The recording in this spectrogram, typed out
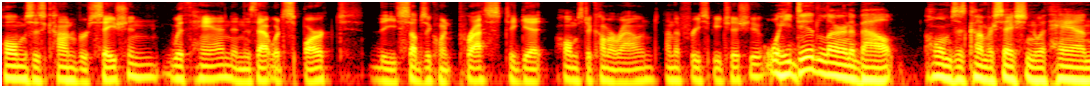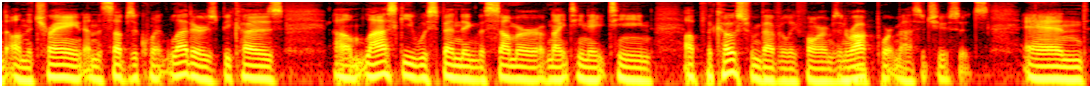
Holmes's conversation with Hand, and is that what sparked the subsequent press to get Holmes to come around on the free speech issue? Well, he did learn about Holmes's conversation with Hand on the train and the subsequent letters because um, Laski was spending the summer of 1918 up the coast from Beverly Farms in Rockport, Massachusetts. And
